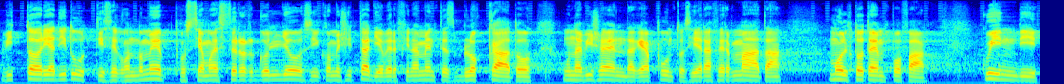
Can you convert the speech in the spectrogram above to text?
vittoria di tutti, secondo me possiamo essere orgogliosi come città di aver finalmente sbloccato una vicenda che appunto si era fermata molto tempo fa. Quindi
